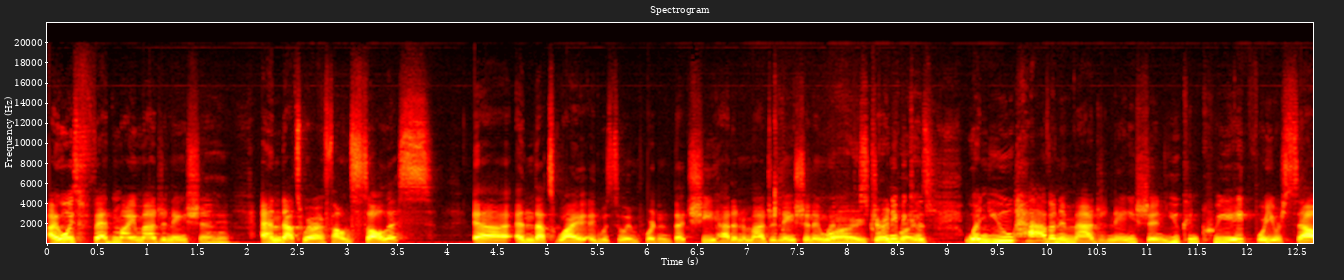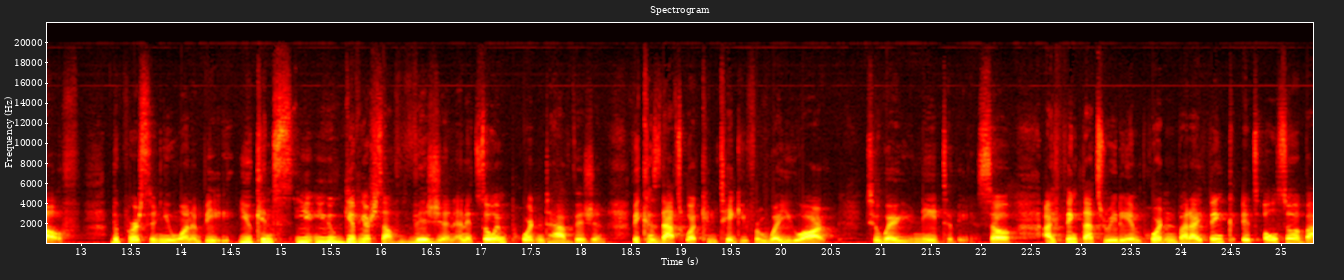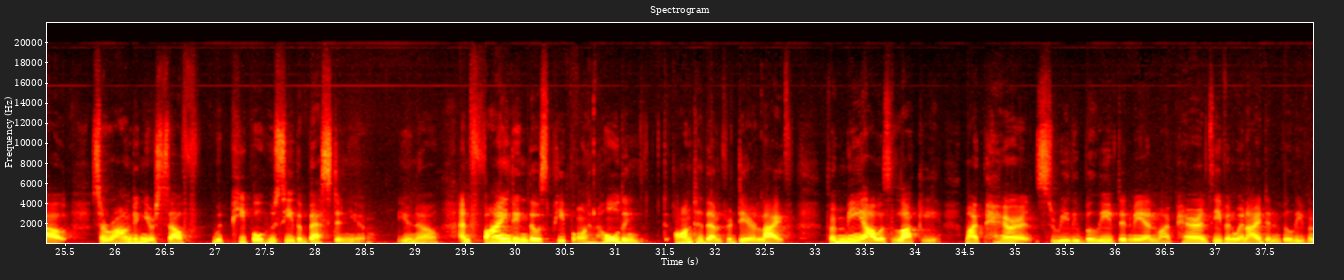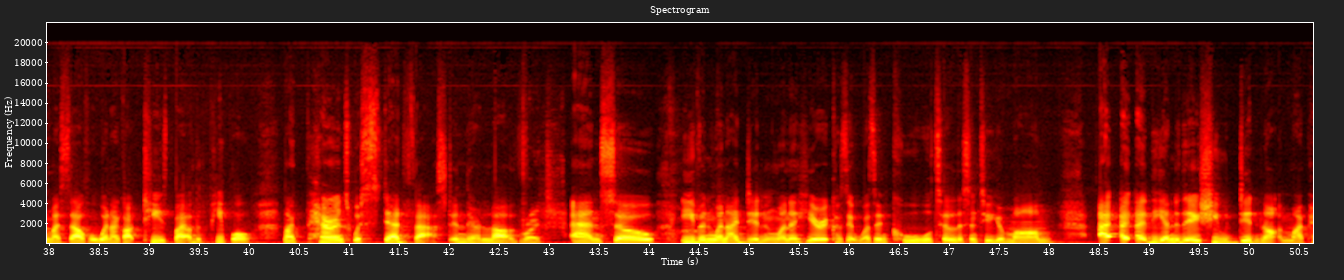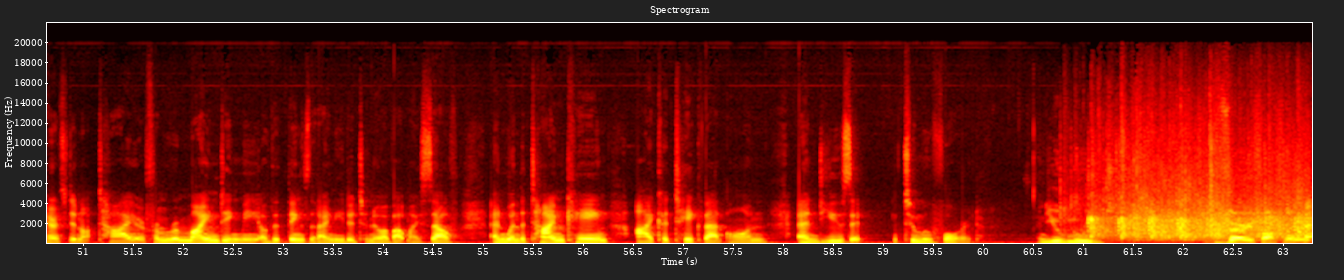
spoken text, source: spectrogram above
I always fed my imagination, Mm-hmm. and that's where I found solace. Uh, and that's why it was so important that she had an imagination and went on this journey right, right. because when you have an imagination, you can create for yourself the person you want to be. You can you, you give yourself vision, and it's so important to have vision because that's what can take you from where you are to where you need to be. So I think that's really important. But I think it's also about surrounding yourself with people who see the best in you, you know, and finding those people and holding onto them for dear life. For me, I was lucky. My parents really believed in me, and my parents, even when I didn't believe in myself or when I got teased by other people, my parents were steadfast in their love. Right. And so, even when I didn't want to hear it because it wasn't cool to listen to your mom, I, I, at the end of the day, she did not. My parents did not tire from reminding me of the things that I needed to know about myself. And when the time came, I could take that on and use it to move forward. And you've moved very far forward.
